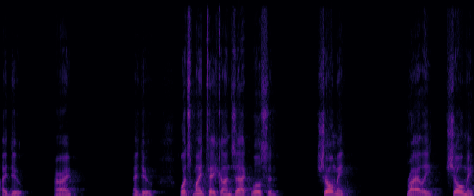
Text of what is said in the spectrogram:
I do. All right. I do. What's my take on Zach Wilson? Show me, Riley. Show me.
